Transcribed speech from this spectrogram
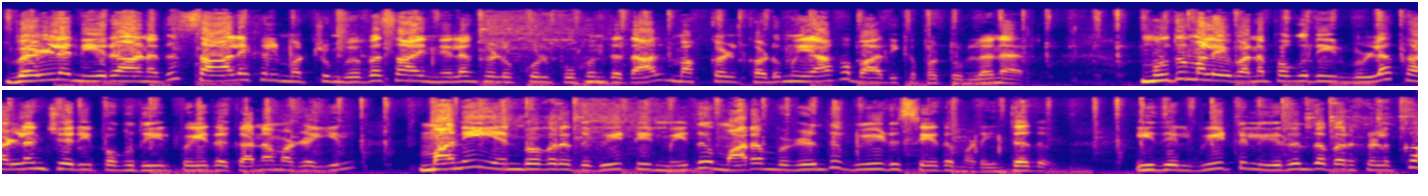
வெள்ள நீரானது சாலைகள் மற்றும் விவசாய நிலங்களுக்குள் புகுந்ததால் மக்கள் கடுமையாக பாதிக்கப்பட்டுள்ளனர். முதுமலை வனப்பகுதியில் உள்ள கள்ளஞ்சேரி பகுதியில் பெய்த கனமழையில் மணி என்பவரது வீட்டின் மீது மரம் விழுந்து வீடு சேதமடைந்தது. இதில் வீட்டில் இருந்தவர்களுக்கு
